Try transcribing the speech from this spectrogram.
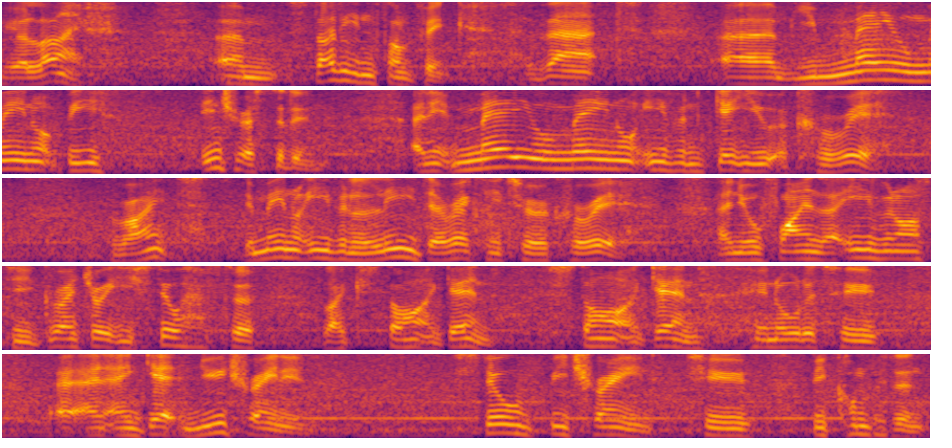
your life um, studying something that um, you may or may not be interested in, and it may or may not even get you a career right? It may not even lead directly to a career. And you'll find that even after you graduate, you still have to like start again, start again in order to and, and get new training. Still be trained to be competent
